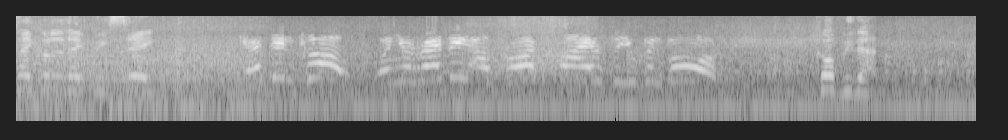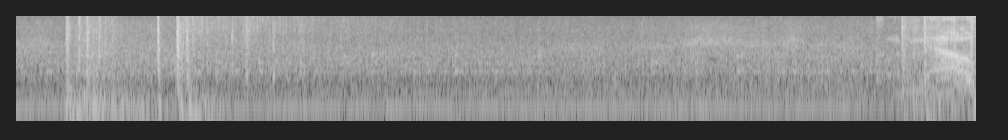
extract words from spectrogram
Take on an APC. Get in close! When you're ready, I'll cross fire so you can board! Copy that. Bloody hell.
